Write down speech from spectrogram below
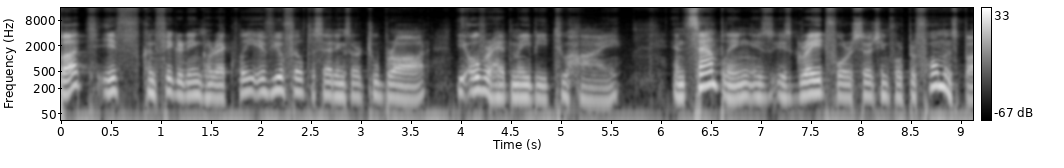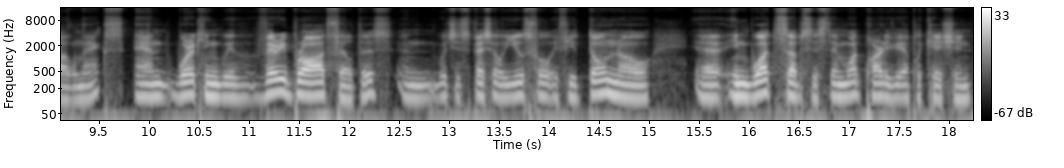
but if configured incorrectly, if your filter settings are too broad, the overhead may be too high. And sampling is, is great for searching for performance bottlenecks and working with very broad filters, and which is especially useful if you don't know uh, in what subsystem, what part of your application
